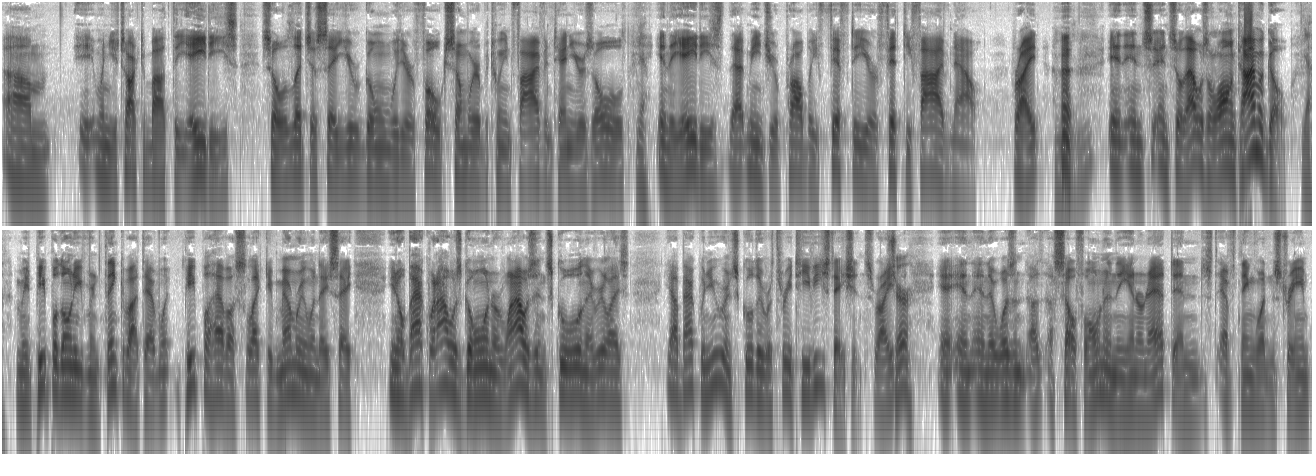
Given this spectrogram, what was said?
um, it, when you talked about the 80s, so let's just say you're going with your folks somewhere between five and 10 years old Yeah. in the 80s, that means you're probably 50 or 55 now. Right, and, and and so that was a long time ago. Yeah. I mean, people don't even think about that. When people have a selective memory when they say, you know, back when I was going or when I was in school, and they realize, yeah, back when you were in school, there were three TV stations, right? Sure. and, and, and there wasn't a, a cell phone and the internet and everything wasn't streamed.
